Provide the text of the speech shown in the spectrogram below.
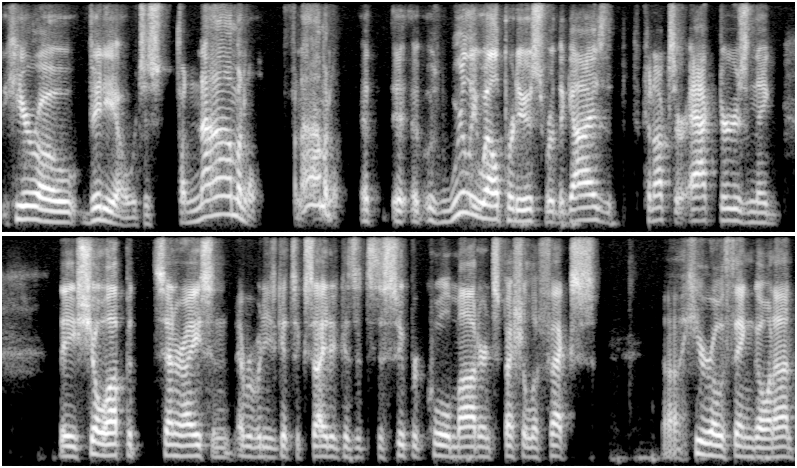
hero video, which is phenomenal, phenomenal. It, it, it was really well produced. Where the guys, the Canucks are actors, and they they show up at center ice, and everybody gets excited because it's the super cool modern special effects uh, hero thing going on.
